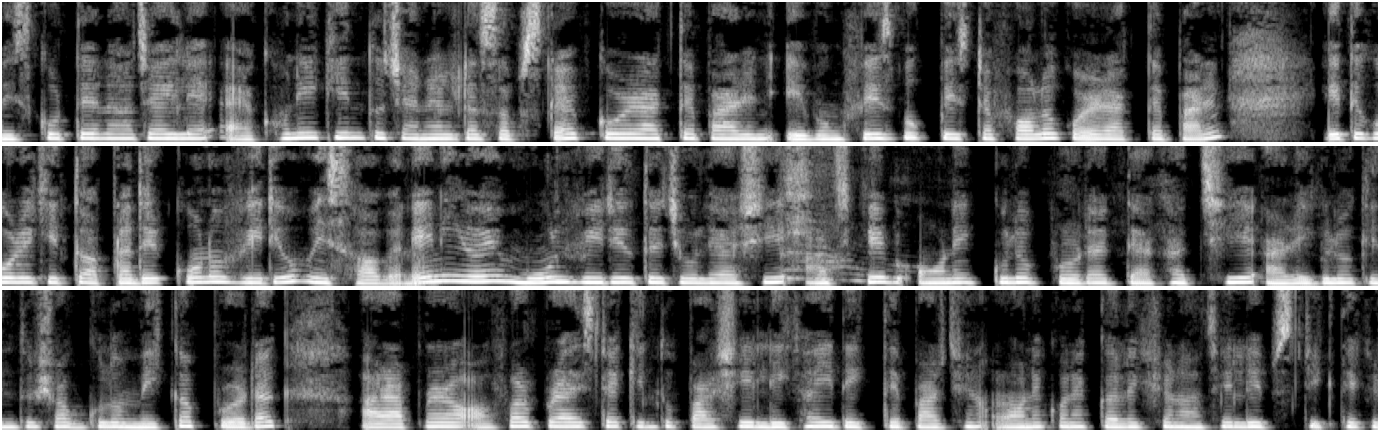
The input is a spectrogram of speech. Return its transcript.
মিস করতে না চাইলে এখনই কিন্তু চ্যানেলটা সাবস্ক্রাইব করে রাখতে পারেন এবং ফেসবুক পেজটা ফলো করে রাখতে পারেন। এতে করে কিন্তু আপনাদের কোনো ভিডিও মিস হবে না। এনিওয়ে মূল ভিডিওতে চলে আসি। আজকে অনেকগুলো প্রোডাক্ট দেখাচ্ছি আর এগুলো কিন্তু সবগুলো মেকআপ প্রোডাক্ট আর আপনারা অফার প্রাইসটা কিন্তু পাশে লেখাই দেখতে পাচ্ছেন অনেক অনেক কালেকশন আছে। লিপস্টিক থেকে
